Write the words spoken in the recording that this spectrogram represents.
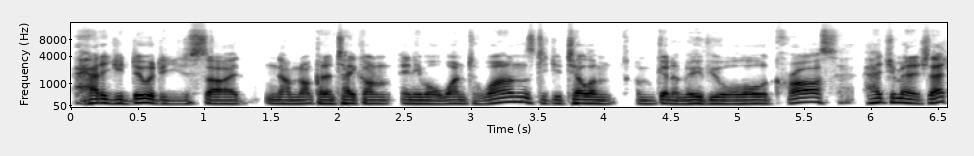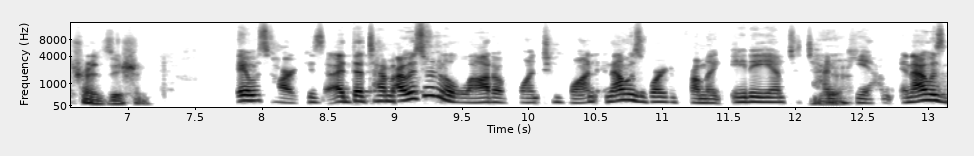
how did you do it? Did you decide, no, I'm not going to take on any more one to ones? Did you tell them, I'm going to move you all, all across? How'd you manage that transition? it was hard because at the time I was doing a lot of one to one and I was working from like 8 a.m. to 10 yeah. p.m. and I was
